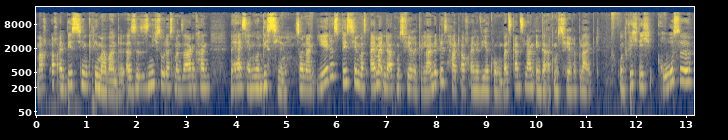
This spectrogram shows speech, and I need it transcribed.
macht auch ein bisschen Klimawandel. Also es ist nicht so, dass man sagen kann, naja, ist ja nur ein bisschen, sondern jedes bisschen, was einmal in der Atmosphäre gelandet ist, hat auch eine Wirkung, weil es ganz lang in der Atmosphäre bleibt. Und richtig große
